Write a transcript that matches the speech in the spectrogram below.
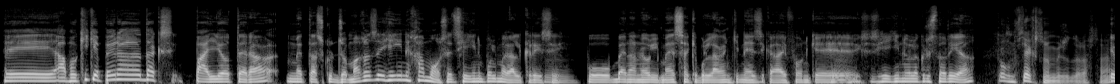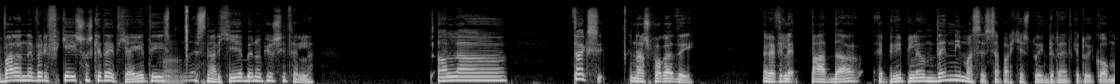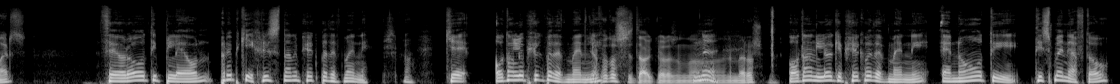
Ε, από εκεί και πέρα, εντάξει, παλιότερα με τα σκουτζομάγαζα είχε γίνει χαμός. Έτσι είχε γίνει πολύ μεγάλη κρίση. Μμ. Που μπαίνανε όλοι μέσα και πουλάγαν κινέζικα iPhone και ξέρεις, είχε γίνει ολόκληρη ιστορία. Το έχουν φτιάξει νομίζω τώρα αυτό. ε. Ε, βάλανε verifications και τέτοια, γιατί Ναι. στην αρχή έμπαινε όποιος ήθελε. Αλλά εντάξει, να σου πω κάτι. Ρε φίλε, πάντα, επειδή πλέον δεν είμαστε στις απαρχές του Ιντερνετ και του e-commerce, θεωρώ ότι πλέον πρέπει και οι χρήστες να είναι πιο εκπαιδευμένοι. Φυσικά. Και όταν λέω πιο εκπαιδευμένοι, Γι' αυτό το συζητάω κιόλας να το Ναι. ενημερώσουμε. όταν λέω και πιο εκπαιδευμένοι, εννοώ ότι τι σημαίνει αυτό,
